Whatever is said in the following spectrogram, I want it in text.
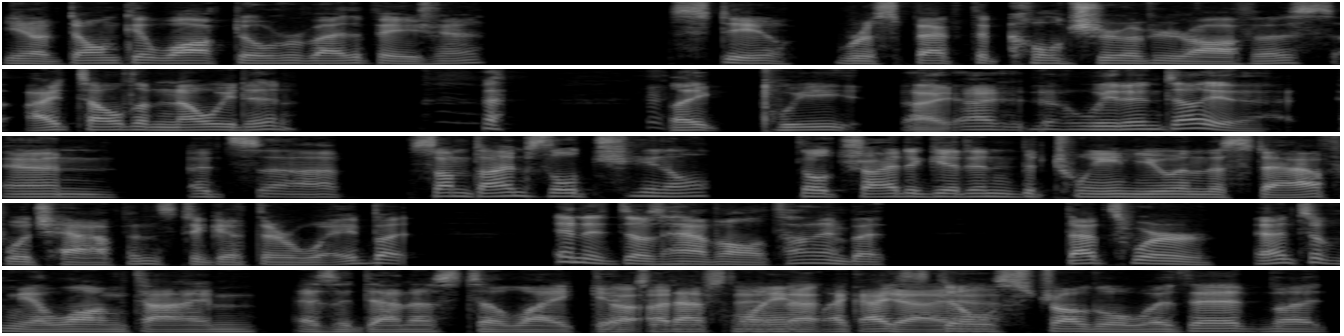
you know, don't get walked over by the patient. Still respect the culture of your office. I tell them no, we didn't. like we, I, I, we didn't tell you that. And it's uh sometimes they'll you know they'll try to get in between you and the staff, which happens to get their way, but and it doesn't happen all the time, but that's where that took me a long time as a dentist to like get to that point. that. Like I Yeah, still yeah. struggle with it, but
